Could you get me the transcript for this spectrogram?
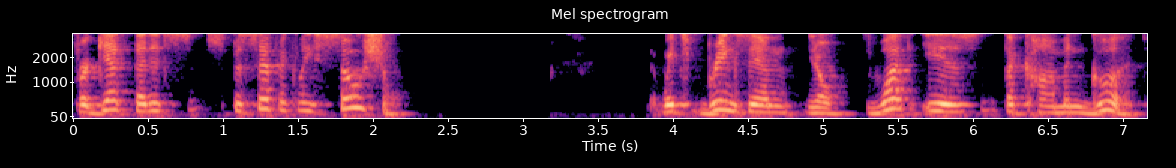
forget that it's specifically social. Which brings in, you know, what is the common good?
